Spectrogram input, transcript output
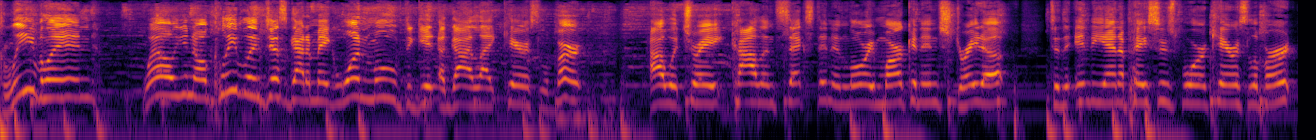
Cleveland. Well, you know, Cleveland just got to make one move to get a guy like Caris LeVert. I would trade Collin Sexton and Lauri Markkanen straight up to the Indiana Pacers for Caris LeVert.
